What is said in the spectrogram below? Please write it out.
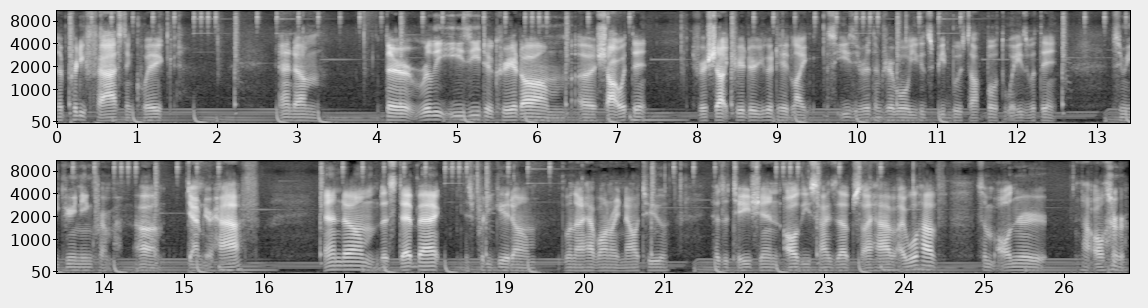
They're pretty fast and quick. And um, they're really easy to create um, a shot with it. If you're a shot creator, you could hit like this easy rhythm dribble. You could speed boost off both ways with it. Semi greening from um, damn near half. And um, the step back is pretty good. Um, the one that I have on right now too. Hesitation, all these size ups I have. I will have some alternate, not alternate,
